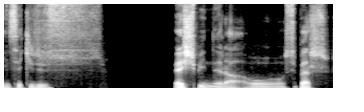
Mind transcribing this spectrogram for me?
1800 5000 lira. Oo süper.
